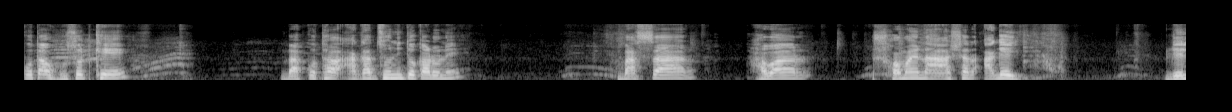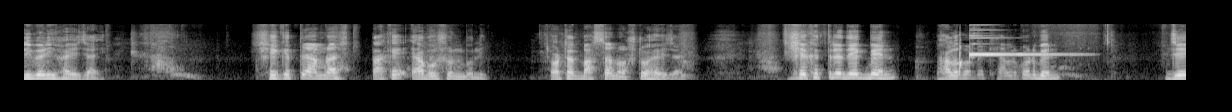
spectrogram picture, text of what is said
কোথাও হুসট খেয়ে বা কোথাও আঘাতজনিত কারণে বাচ্চার হওয়ার সময় না আসার আগেই ডেলিভারি হয়ে যায় সেক্ষেত্রে আমরা তাকে অ্যাবর্ষণ বলি। অর্থাৎ বাচ্চা নষ্ট হয়ে যায়। সেক্ষেত্রে দেখবেন, ভালোভাবে খেয়াল করবেন যে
